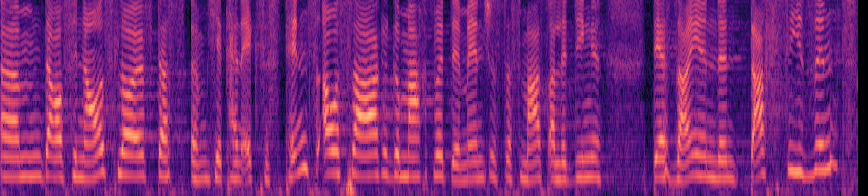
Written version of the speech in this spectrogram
ähm, darauf hinausläuft, dass ähm, hier keine Existenzaussage gemacht wird, der Mensch ist das Maß aller Dinge der Seienden, dass sie sind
